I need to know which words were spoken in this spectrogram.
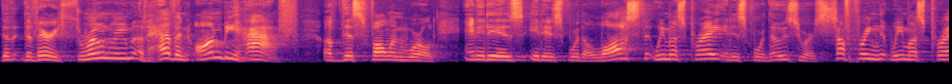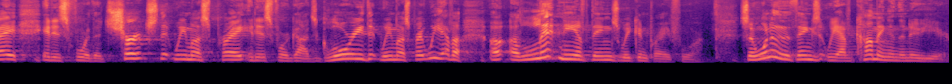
the, the very throne room of heaven on behalf of this fallen world. And it is, it is for the lost that we must pray. It is for those who are suffering that we must pray. It is for the church that we must pray. It is for God's glory that we must pray. We have a, a, a litany of things we can pray for. So, one of the things that we have coming in the new year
